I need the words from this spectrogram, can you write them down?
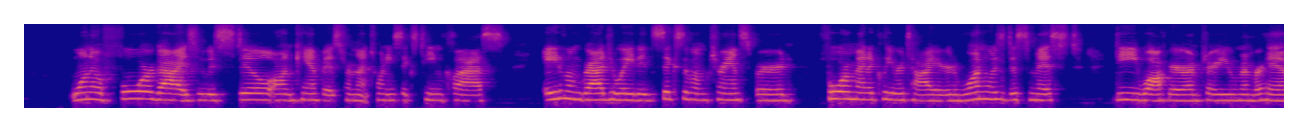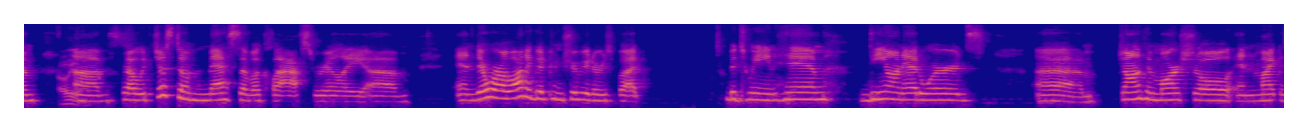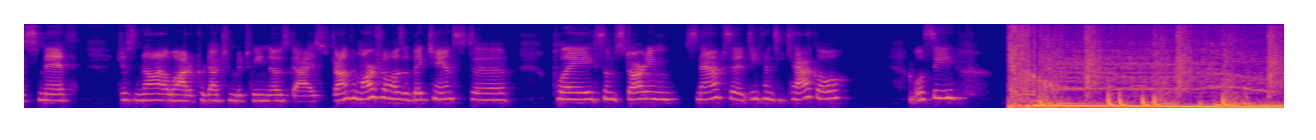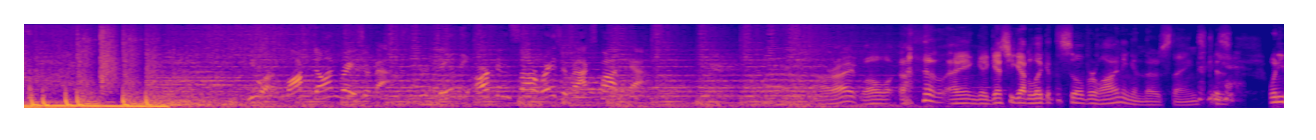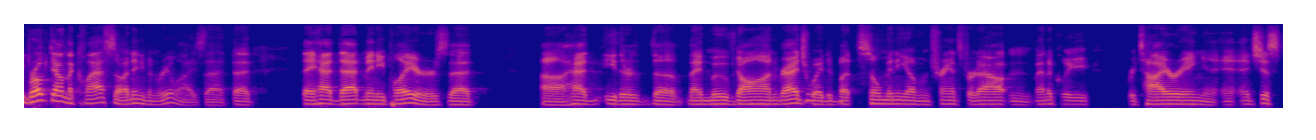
one of four guys who is still on campus from that 2016 class. Eight of them graduated, six of them transferred, four medically retired, one was dismissed. D. Walker, I'm sure you remember him. Oh, yeah. Um, so it's just a mess of a class, really. Um, and there were a lot of good contributors, but between him, Dion Edwards, um, Jonathan Marshall, and Micah Smith, just not a lot of production between those guys. Jonathan Marshall has a big chance to play some starting snaps at defensive tackle. We'll see. You are Locked On Razorbacks, your daily Arkansas Razorbacks podcast. All right. Well, I guess you got to look at the silver lining in those things because when you broke down the class, though, I didn't even realize that that they had that many players that uh, had either the they moved on, graduated, but so many of them transferred out and medically retiring, and, and it's just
